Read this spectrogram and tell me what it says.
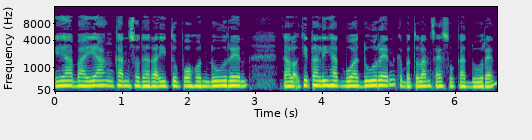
Ya bayangkan saudara itu pohon duren. Kalau kita lihat buah duren, kebetulan saya suka duren.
